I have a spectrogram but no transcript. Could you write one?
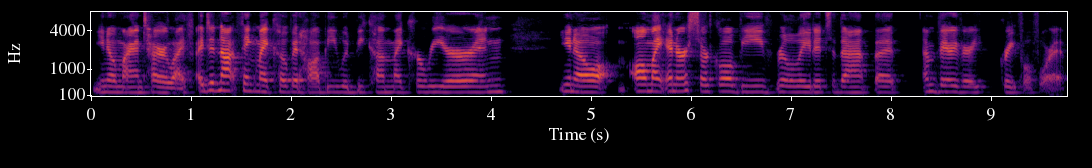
you know, my entire life. I did not think my COVID hobby would become my career and you know, all my inner circle be related to that. But I'm very, very grateful for it.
